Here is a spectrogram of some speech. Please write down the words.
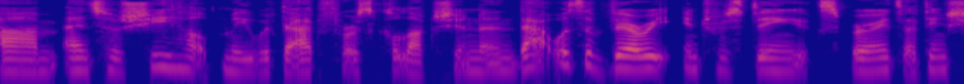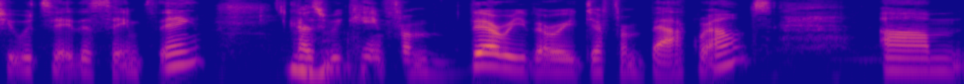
Um, and so she helped me with that first collection. And that was a very interesting experience. I think she would say the same thing because mm-hmm. we came from very, very different backgrounds. Um,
